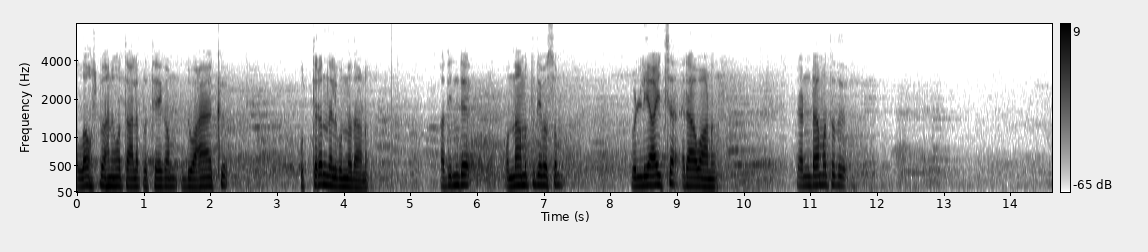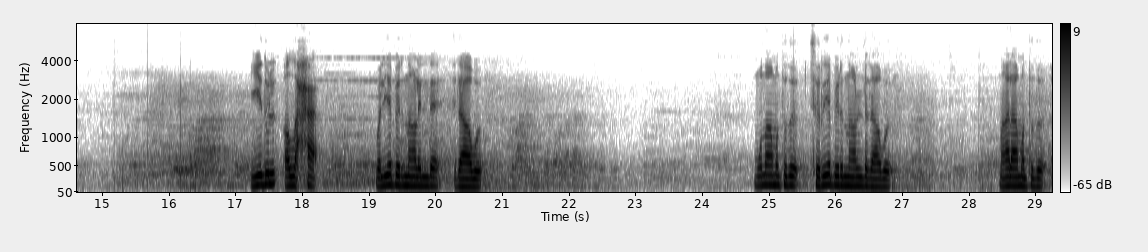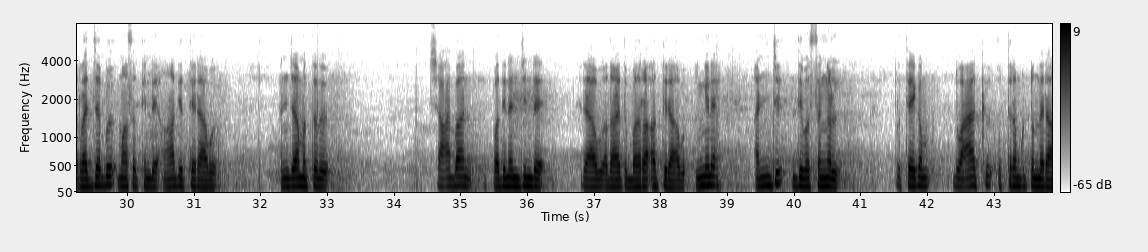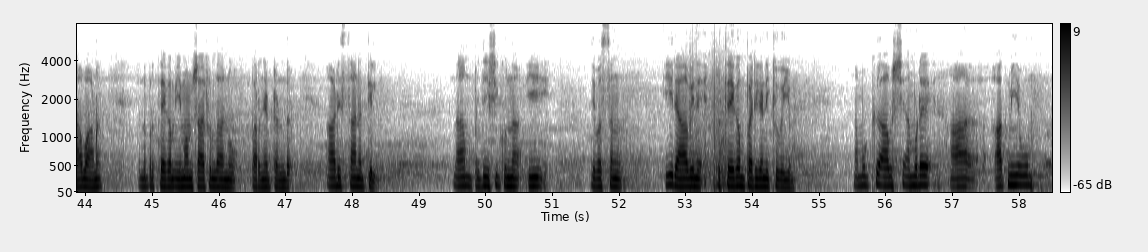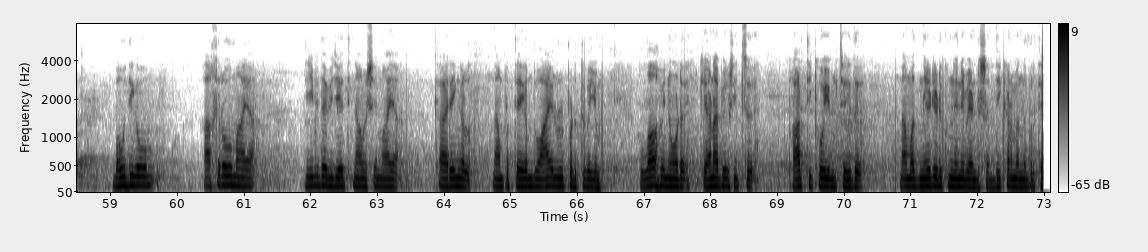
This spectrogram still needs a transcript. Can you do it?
അള്ളാഹു സുബ്ഹാനഹു വതആല പ്രത്യേകം ദ്വാക്ക് ഉത്തരം നൽകുന്നതാണ്. അതിന്റെ ഒന്നാമത്തെ ദിവസം വെള്ളിയാഴ്ച രാവാണ്. രണ്ടാമത്തത് ഈദുൽ അൽഹ വലിയ പെരുന്നാളിന്റെ രാവ്. മൂന്നാമത്തത് ചെറിയ പെരുന്നാളിന്റെ രാവ്. നാലാമത്തത് റജബ് മാസത്തിന്റെ ആദ്യത്തെ രാവ്. അഞ്ചാമത്തത് ഷാബാൻ പതിനഞ്ചിന്റെ രാവ് അതായത് ബറാഅത്ത് രാവ്. ഇങ്ങനെ അഞ്ച് ദിവസങ്ങൾ പ്രത്യേകം ദ്വാക്ക് ഉത്തരം കിട്ടുന്ന രാവാണ് എന്ന് പ്രത്യേകം ഇമാം ഷാഫുല്ലാനു പറഞ്ഞിട്ടുണ്ട്. ആ അടിസ്ഥാനത്തിൽ നാം പ്രതീക്ഷിക്കുന്ന ഈ ദിവസം ഈ രാവിനെ പ്രത്യേകം പരിഗണിക്കുകയും നമുക്ക് ആവശ്യം നമ്മുടെ ആത്മീയവും ഭൗതികവും ആഹ്റവുമായ ജീവിത വിജയത്തിനാവശ്യമായ കാര്യങ്ങൾ നാം പ്രത്യേകം ദ്വായിൽ ഉൾപ്പെടുത്തുകയും അള്ളാഹുവിനോട് കേണപേക്ഷിച്ച് പ്രാർത്ഥിക്കുകയും ചെയ്ത് നാം അത് നേടിയെടുക്കുന്നതിന് വേണ്ടി ശ്രദ്ധിക്കണമെന്ന് പ്രത്യേകം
